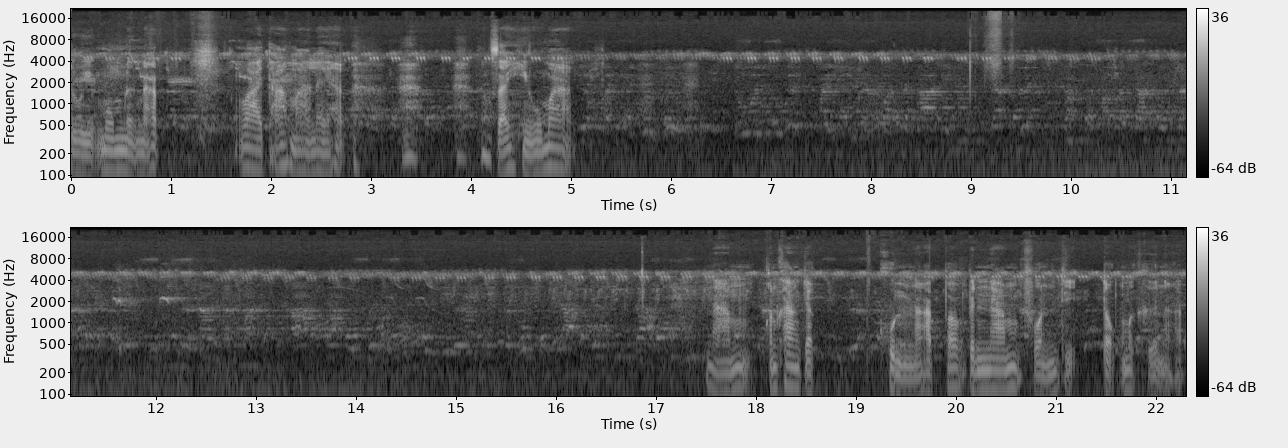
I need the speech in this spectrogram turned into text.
ดูอีกมุมหนึ่งนะครับว่ายตามมาเลยครับสงสัยหิวมาก น้ำค่อนข้างจะขุ่นนะครับ เพราะเป็นน้ำฝนที่ตกเมื่อคืนนะครับ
